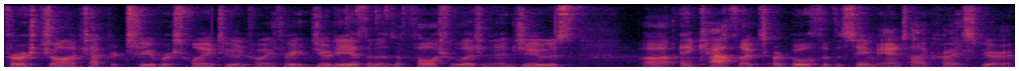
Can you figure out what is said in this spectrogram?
1 John chapter 2, verse 22 and 23. Judaism is a false religion, and Jews uh, and Catholics are both of the same Antichrist spirit.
